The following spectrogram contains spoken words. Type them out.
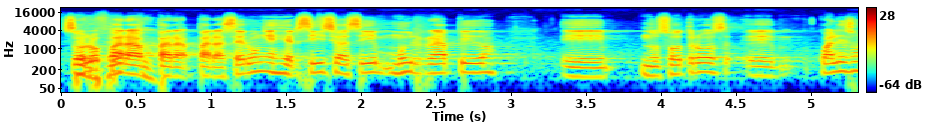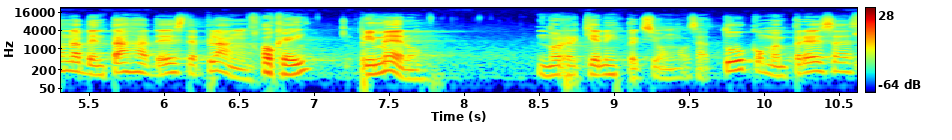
Solo para, para, para hacer un ejercicio así muy rápido, eh, nosotros, eh, ¿cuáles son las ventajas de este plan? Ok, Primero, no requiere inspección. O sea, tú como empresas,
